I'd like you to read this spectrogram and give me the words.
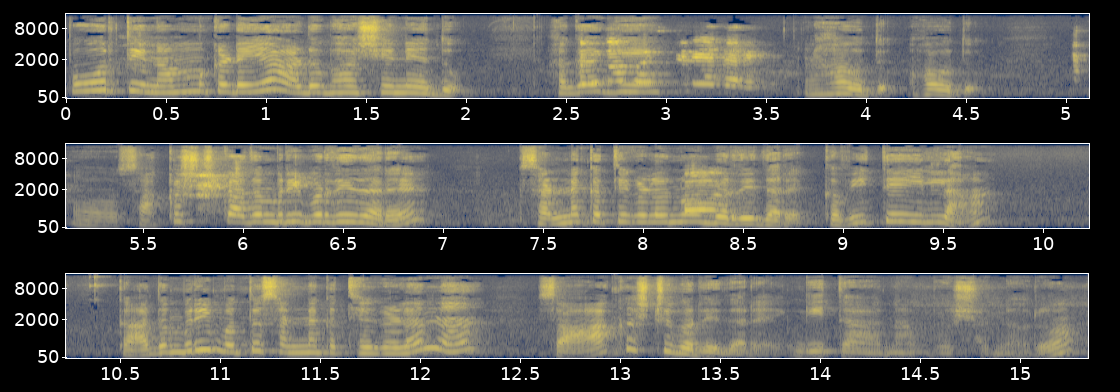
ಪೂರ್ತಿ ನಮ್ಮ ಕಡೆಯ ಆಡುಭಾಷೆನೇ ಅದು. ಹಾಗಾಗಿ ಭಾಷೆನೇ ಅದ ರೀ. ಹೌದು ಹೌದು. ಸಾಕಷ್ಟು ಕಾದಂಬರಿ ಬರೆದಿದ್ದಾರೆ. ಸಣ್ಣ ಕಥೆಗಳನ್ನು ಬರೆದಿದ್ದಾರೆ. ಕವಿತೆ ಇಲ್ಲ. ಕಾದಂಬರಿ ಮತ್ತು ಸಣ್ಣ ಕಥೆಗಳನ್ನ ಸಾಕಷ್ಟು ಬರೆದಿದ್ದಾರೆ ಗೀತಾ ನಾಗಭೂಷಣ್ ಅವರು.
